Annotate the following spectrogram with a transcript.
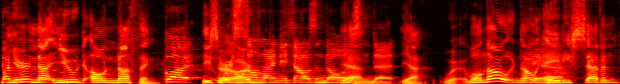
But- You're not. You own nothing. But These we're are our- still $90,000 Yeah. in debt. Yeah. We're, well, no, no. Yeah. 87,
